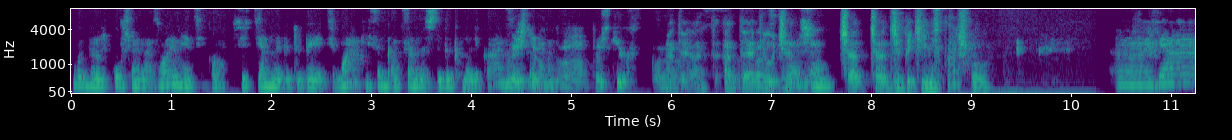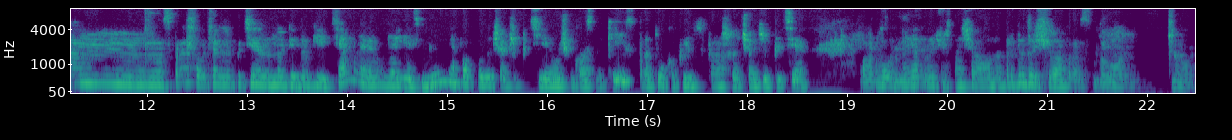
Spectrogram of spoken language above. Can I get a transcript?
выберу скучное название, типа системный B2B маркетинг, оценность себе коммуникации. Мы ждем два авторских. А ты, а, а, ты, а ты у чат, чат, чат GPT не спрашивал? Э, я спрашивала чат GPT многие другие темы. У меня есть мнение по поводу чат GPT. Очень классный кейс про то, как люди спрашивают чат GPT. А, вот, но я отвечу сначала на предыдущий вопрос. Давай, давай.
